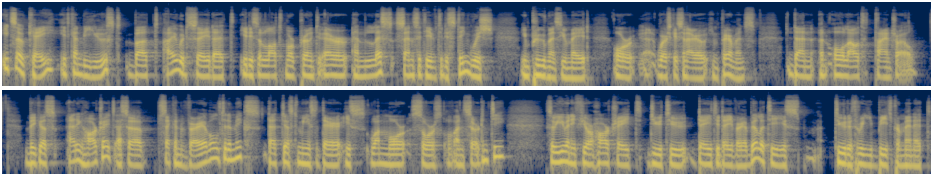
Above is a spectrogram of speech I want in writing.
It's okay, it can be used, but I would say that it is a lot more prone to error and less sensitive to distinguish improvements you made or uh, worst case scenario impairments than an all out time trial. Because adding heart rate as a second variable to the mix, that just means that there is one more source of uncertainty. So even if your heart rate due to day to day variability is two to three beats per minute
